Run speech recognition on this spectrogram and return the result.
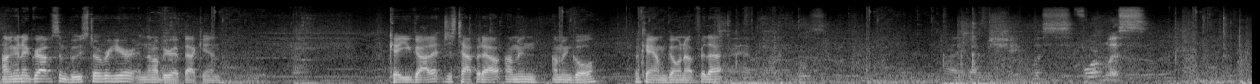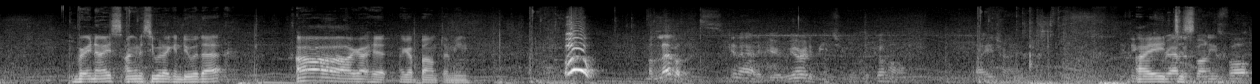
I'm gonna grab some boost over here, and then I'll be right back in. Okay, you got it. Just tap it out. I'm in. I'm in goal. Okay, I'm going up for that. Formless. Very nice. I'm gonna see what I can do with that. Oh, I got hit. I got bumped. I mean, Woo! Malevolence. Get out of here. We already beat you. Go home. Why are you trying? You think I it was Rabbit just- Bunny's fault?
